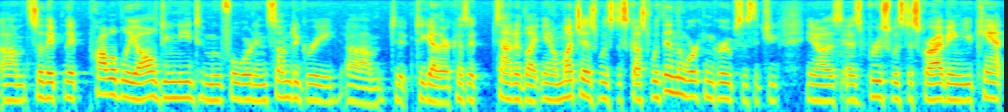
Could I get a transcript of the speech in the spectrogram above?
Um, so they, they probably all do need to move forward in some degree um, to, together, because it sounded like, you know, much as was discussed within the working groups is that you, you know, as, as Bruce was describing, you can't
